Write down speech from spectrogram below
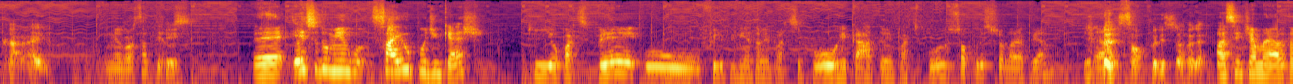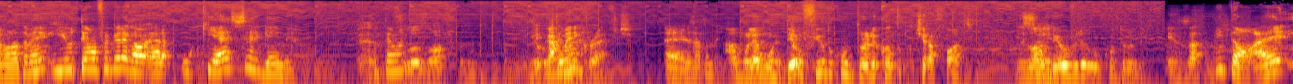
Caralho. o negócio tá tenso. É, esse domingo saiu o Pudding Cash, que eu participei, o Felipe Vinha também participou, o Ricardo também participou, só por isso já vale a pena. É, Só por isso já vale a pena. a Cintia Mayara tava lá também, e o tema foi bem legal, era o que é ser gamer. É, Então- filosófico, né? Jogar tema- Minecraft. É, exatamente. A mulher mordeu o fio do controle quando tira foto. Lambeu o controle. Exatamente. Então, aí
